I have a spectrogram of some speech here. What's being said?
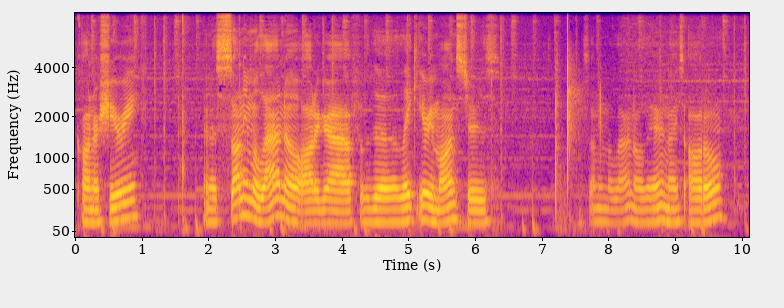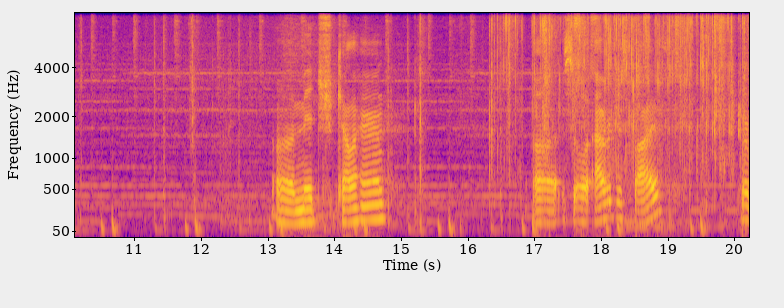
Conor Sheary, and a Sonny Milano autograph of the Lake Erie Monsters. Sonny Milano there, nice auto. uh, Mitch Callahan. Uh, so average is five per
